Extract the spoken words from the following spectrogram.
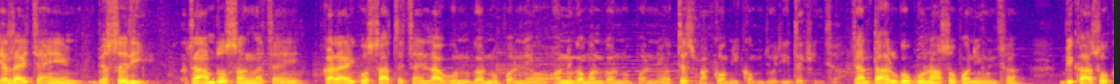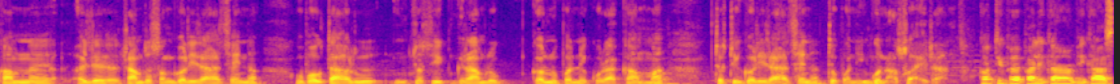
यसलाई चाहिँ बेसरी राम्रोसँग चाहिँ कडाइको साथ चाहिँ लागु गर्नुपर्ने हो अनुगमन गर्नुपर्ने हो त्यसमा कमी कमजोरी देखिन्छ। जनताहरूको गुनासो पनि हुन्छ। विकासको काम नै अहिले राम्रोसँग गरिरहेको छैन। उपभोक्ताहरू जति राम्रो गर्नुपर्ने कुरा काममा जति गरिरहेको छैन त्यो पनि गुनासो आइरहन्छ। कतिपय पालिकामा विकास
